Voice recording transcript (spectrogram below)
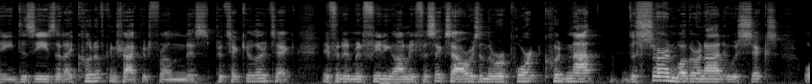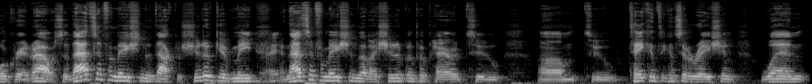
a disease that I could have contracted from this particular tick if it had been feeding on me for six hours, and the report could not discern whether or not it was six or greater hours. So that's information the doctor should have given me, Right. and that's information that I should have been prepared to um, to take into consideration when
